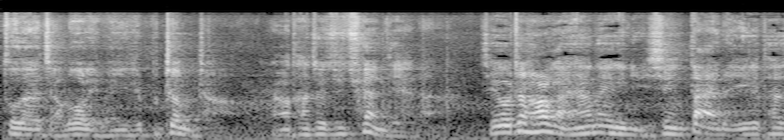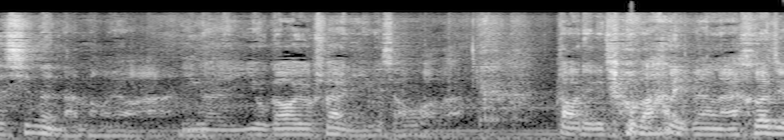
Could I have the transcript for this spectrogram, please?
坐在角落里面一直不正常，然后他就去劝解他，结果正好赶上那个女性带着一个她的新的男朋友啊，一个又高又帅的一个小伙子，到这个酒吧里边来喝酒，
